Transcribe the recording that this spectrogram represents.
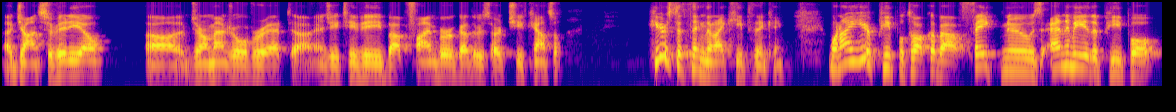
uh, John Servidio, general manager over at uh, NJTV, Bob Feinberg, others, our chief counsel. Here's the thing that I keep thinking. When I hear people talk about fake news, enemy of the people,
